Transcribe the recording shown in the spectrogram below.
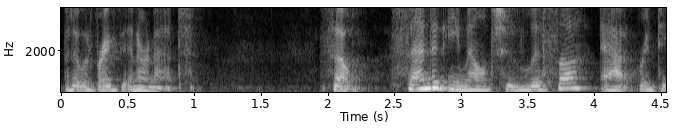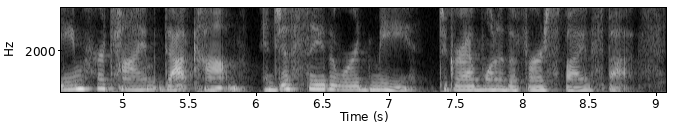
but it would break the internet. So send an email to lissa at redeemhertime.com and just say the word me to grab one of the first five spots.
